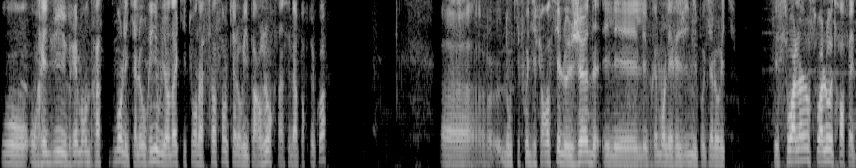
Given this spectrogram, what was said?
où on, réduit vraiment drastiquement les calories, où il y en a qui tournent à 500 calories par jour, enfin c'est n'importe quoi. Euh, donc il faut différencier le jeûne et les, vraiment les régimes hypocaloriques. C'est soit l'un, soit l'autre en fait.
